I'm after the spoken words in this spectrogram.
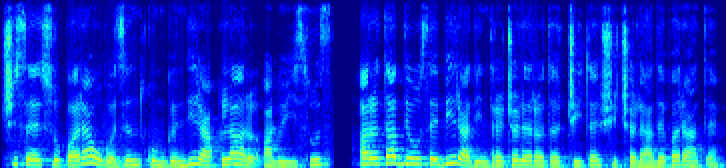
și se supărau văzând cum gândirea clară a lui Isus arăta deosebirea dintre cele rătăcite și cele adevărate.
